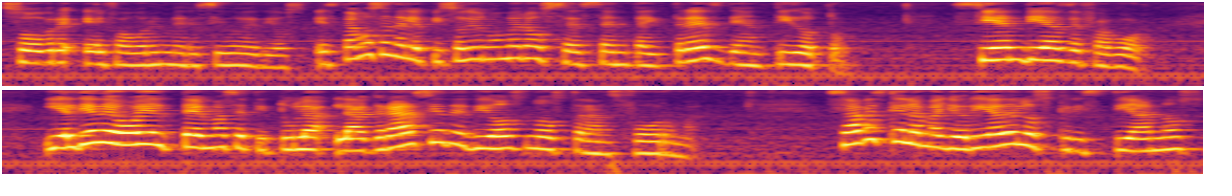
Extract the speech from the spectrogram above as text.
sobre el favor inmerecido de Dios. Estamos en el episodio número 63 de Antídoto. 100 días de favor. Y el día de hoy el tema se titula La gracia de Dios nos transforma. ¿Sabes que la mayoría de los cristianos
